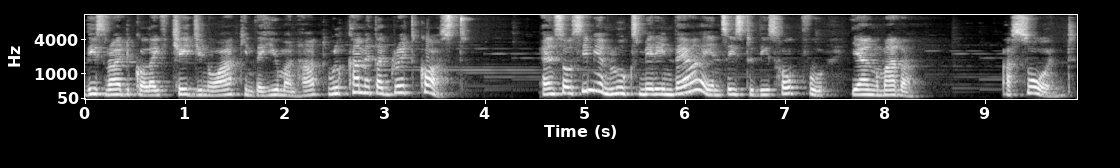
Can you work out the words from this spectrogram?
this radical life changing work in the human heart will come at a great cost. And so Simeon looks Mary in the eye and says to this hopeful young mother, A sword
